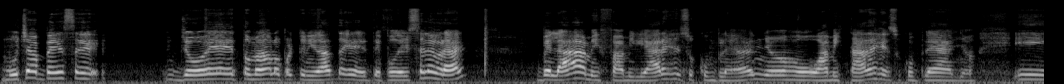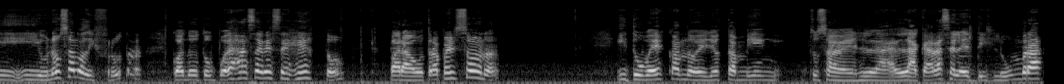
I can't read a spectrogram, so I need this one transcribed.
Muchas veces yo he tomado la oportunidad de, poder celebrar, ¿verdad? A mis familiares en sus cumpleaños o amistades en sus cumpleaños y, y uno se lo disfruta. Cuando tú puedes hacer ese gesto para otra persona y tú ves cuando ellos también tú sabes, la, cara se les dislumbra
